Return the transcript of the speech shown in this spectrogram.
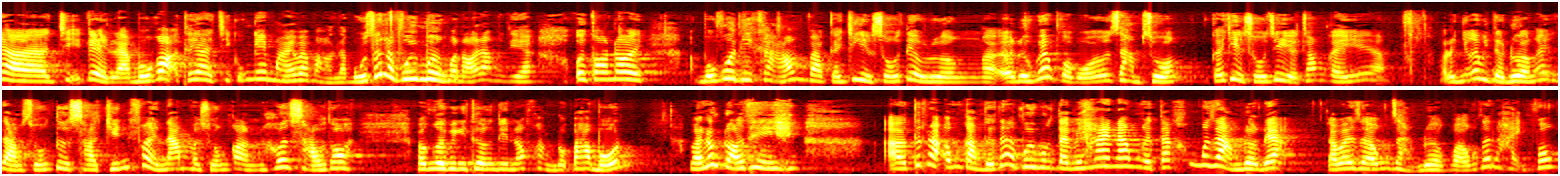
Thế là chị kể là bố gọi thế là chị cũng nghe máy và bảo là bố rất là vui mừng và nói rằng gì à, ôi con ơi bố vừa đi khám và cái chỉ số tiểu đường ở đường huyết của bố giảm xuống. Cái chỉ số gì ở trong cái ờ, gọi là những cái bị tiểu đường ấy giảm xuống từ 6 9,5 mà xuống còn hơn 6 thôi. Và người bình thường thì nó khoảng độ 3 4 và lúc đó thì à, tức là ông cảm thấy rất là vui mừng tại vì hai năm người ta không có giảm được đấy ạ. Và bây giờ ông giảm được và ông rất là hạnh phúc.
